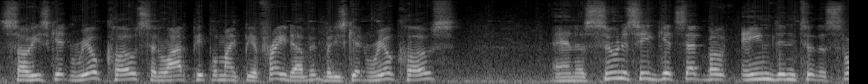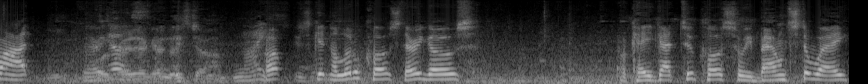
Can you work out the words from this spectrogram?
So he's getting real close, and a lot of people might be afraid of it, but he's getting real close. And as soon as he gets that boat aimed into the slot, There he right there, goes. got nice job. Nice. Oh, he's getting a little close. There he goes. Okay, he got too close, so he bounced away.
